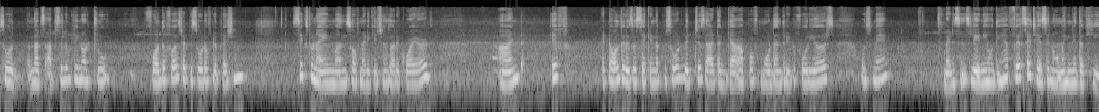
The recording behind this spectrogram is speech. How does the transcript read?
so that's absolutely not true for the first episode of depression six to nine months of medication are required and if at all there is a second episode which is at a gap of more than three to four years उसमें मेडिसिन लेनी होती हैं, फिर से छः से नौ महीने तक ही।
